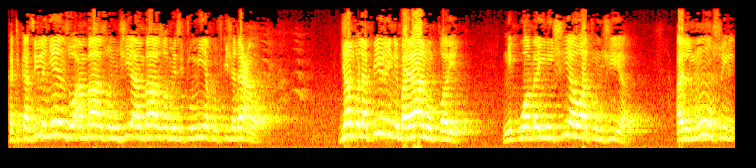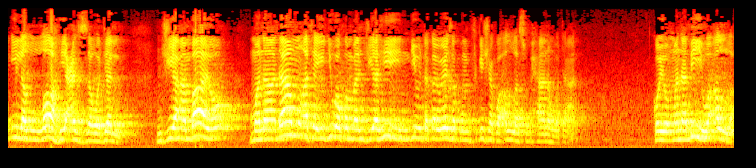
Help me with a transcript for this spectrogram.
katika zile nyenzo ambazo njia ambazo wamezitumia kufikisha da'wa. Jambo la pili ni bayanu tariq ni kuwabainishia watu njia. Almusil ila Allah azza wa jalla njia ambayo mwanadamu ataijua kwamba njia hii ndiyo itakayoweza kumfikisha kwa Allah subhanahu wa ta'ala. Kwa hiyo manabii wa Allah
